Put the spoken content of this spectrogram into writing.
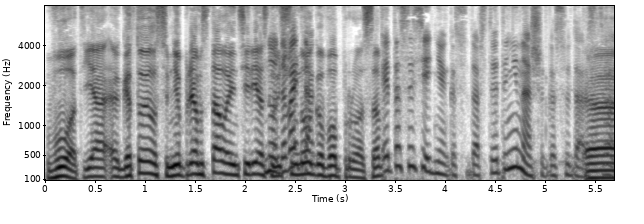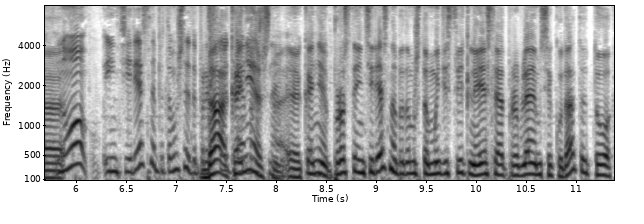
Вот, я э, готовился, мне прям стало интересно, Ну, очень много так. вопросов. Это соседнее государство, это не наше государство. Э, Но интересно, потому что это Да, происходит с конечно, э, конечно. Просто интересно, потому что мы действительно, если отправляемся куда-то, то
